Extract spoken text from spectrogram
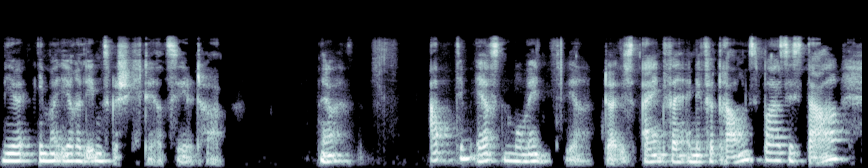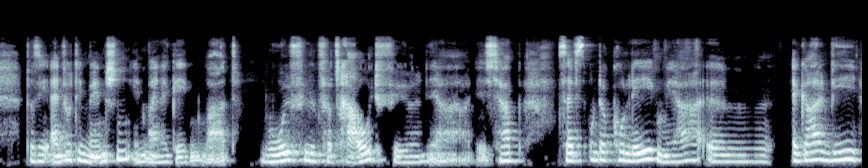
mir immer ihre Lebensgeschichte erzählt haben. Ja, ab dem ersten Moment, ja, da ist einfach eine Vertrauensbasis da, dass ich einfach die Menschen in meiner Gegenwart wohlfühlen, vertraut fühlen. Ja, ich habe selbst unter Kollegen, ja, ähm, egal wie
